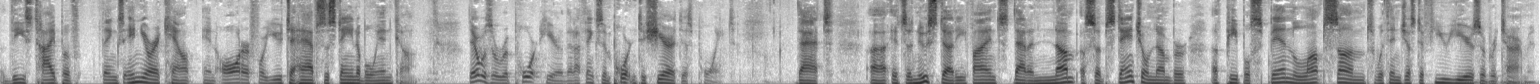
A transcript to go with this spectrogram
these type of things in your account in order for you to have sustainable income. There was a report here that I think is important to share at this point that uh, it's a new study finds that a num a substantial number of people spend lump sums within just a few years of retirement.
